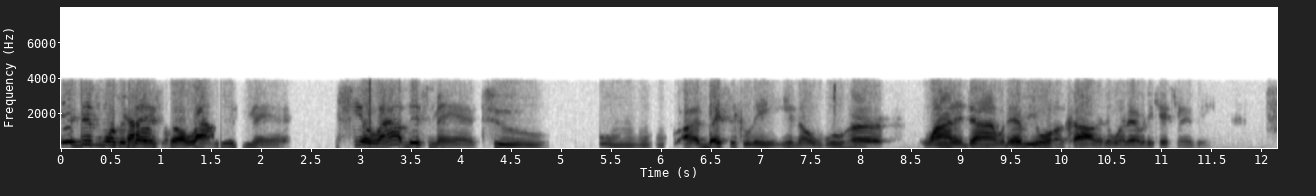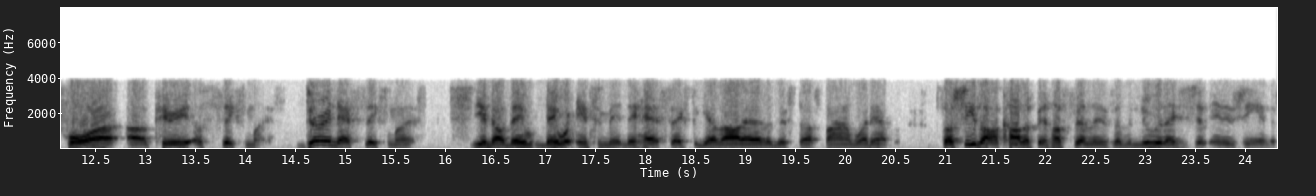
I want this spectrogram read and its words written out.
If this woman managed to allow this man, she allowed this man to uh, basically, you know, woo her, wine and dine, whatever you want to call it, or whatever the case may be, for a period of six months. During that six months, you know, they they were intimate, they had sex together, all that other good stuff, fine, whatever. So she's all caught up in her feelings of the new relationship energy and the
